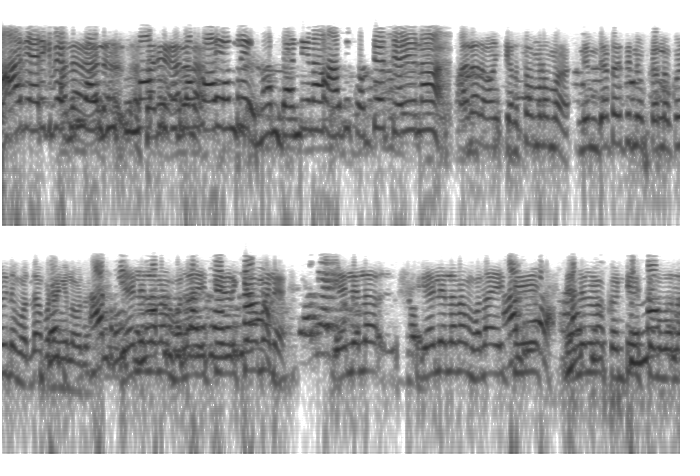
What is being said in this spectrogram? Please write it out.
ಹಾದಿ ಯಾರಿಗೆ ಬೇಕು? ಅಲ್ಲ, ಅಲ್ಲ, ಸರಿ, ಅಲ್ಲಲ್ಲ. ಅಂದ್ರಿ ನಮ್ ದಂಡಿ ನಾವ್ ಹಾದಿ ಕೊಟ್ಟೇವ್ ತಿಳಿವಿ ನಾ. ಅಲ್ಲ ಅಲ್ಲ, ಒಂದ್ ಕೆಲಸ ಮಾಡಮ್ಮ. ನಿಮ್ ಡೇಟ್ ಐತಿ ನೀವು ಕಲ್ಲ ಹಾಕೊಂಡು ಮೊದ್ಲ ಬಿಡಂಗಿಲ್ಲ ಅವ್ರು. ಅಲ್ರಿ, ಎಲ್ಲೆಲ್ಲ ನಮ್ ಹೊಲ ಐತಿ ತಿಮ್ಮಾಪುರ ಕೇಳ ಮೇಲೆ ಎಲ್ಲೆಲ್ಲ ಎಲ್ಲೆಲ್ಲ ನಮ್ ಹೊಲ ಐತಿ. ಎಲ್ಲೆಲ್ಲ ನಾವು ಕಂಟಿ ಹಚ್ಕೊಂಡಲ್ಲ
